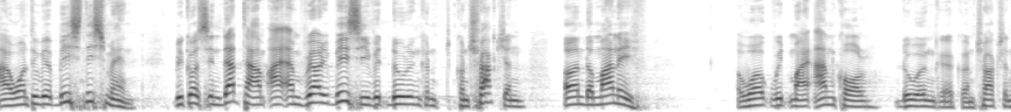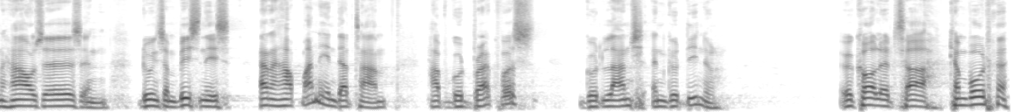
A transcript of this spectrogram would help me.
I want to be a businessman. Because in that time, I am very busy with doing con- construction, earn the money, I work with my uncle doing uh, construction houses and doing some business. And I have money in that time, have good breakfast, good lunch, and good dinner. We call it uh, Cambodian,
